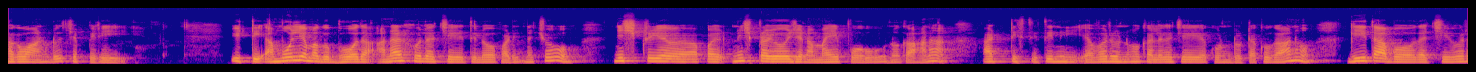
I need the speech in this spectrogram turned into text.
భగవానుడు చెప్పిరి. ఇట్టి అమూల్యమగు బోధ అనర్హుల చేతిలో పడినచో నిష్క్రియ నిష్ప్రయోజనమైపోవునుగాన అట్టి స్థితిని ఎవరునూ కలుగచేయకుండుటకుగాను గీతాబోధ చివర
